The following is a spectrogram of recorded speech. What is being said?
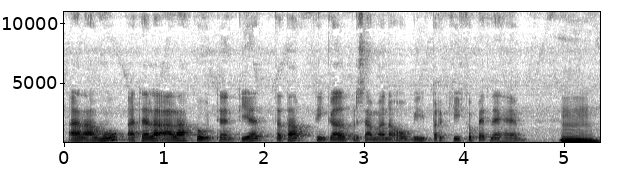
Allahmu adalah Allahku dan dia tetap tinggal bersama Naomi pergi ke Bethlehem. Hmm.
